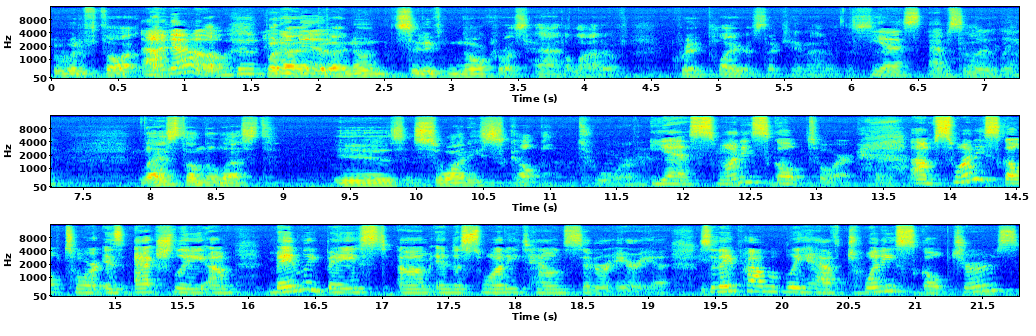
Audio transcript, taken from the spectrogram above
who would have thought? I know. Who- but who I knew? but I know the city of Norcross had a lot of great players that came out of this. city Yes, time absolutely. Last on the list is Swanee Sculpt Tour. Yes, Suwanee SculpTour. Um, Suwanee SculpTour is actually um, mainly based um, in the Suwanee Town Center area. So they probably have 20 sculptures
